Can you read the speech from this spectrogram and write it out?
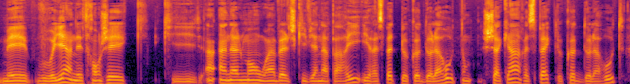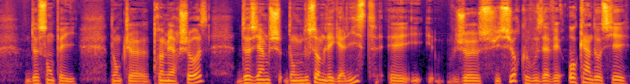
Mais vous voyez, un étranger qui, un, un, Allemand ou un Belge qui viennent à Paris, ils respectent le code de la route. Donc, chacun respecte le code de la route de son pays. Donc, euh, première chose. Deuxième, donc nous sommes légalistes et je suis sûr que vous avez aucun dossier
